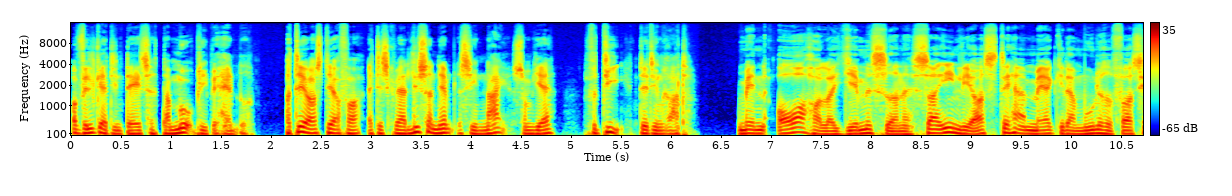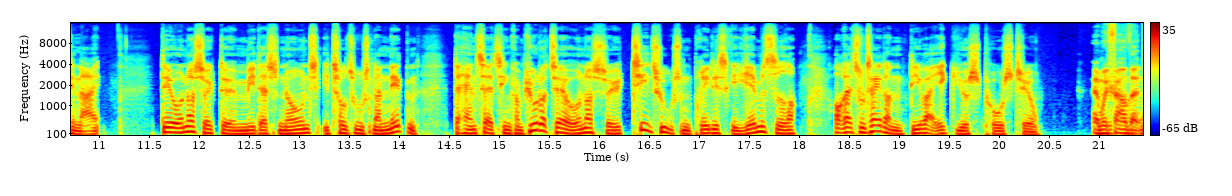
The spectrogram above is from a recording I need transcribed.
og hvilke af dine data, der må blive behandlet. Og det er også derfor, at det skal være lige så nemt at sige nej som ja, fordi det er din ret. Men overholder hjemmesiderne så egentlig også det her med at give dig mulighed for at sige nej? Det undersøgte Midas Knowns i 2019, da han satte sin computer til at undersøge 10.000 britiske hjemmesider, og resultaterne de var ikke just positive. And we found that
